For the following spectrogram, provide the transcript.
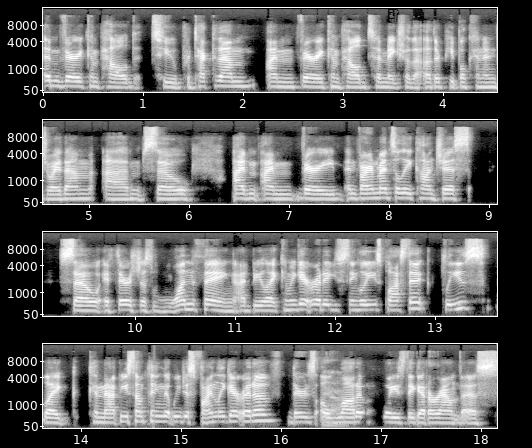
am very compelled to protect them. I'm very compelled to make sure that other people can enjoy them. Um, so I'm I'm very environmentally conscious. So if there's just one thing, I'd be like, can we get rid of single use plastic, please? Like, can that be something that we just finally get rid of? There's a yeah. lot of ways to get around this.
